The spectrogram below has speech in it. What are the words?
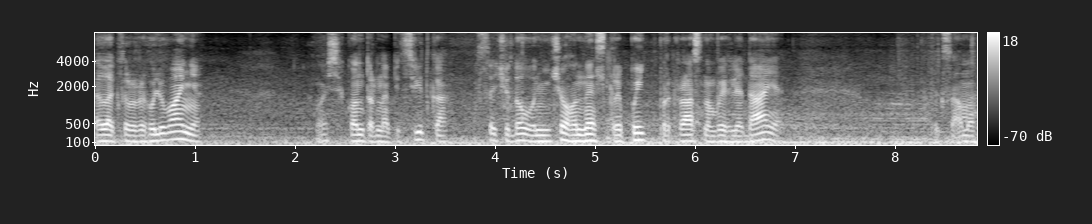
електрорегулювання. Ось контурна підсвітка. Все чудово, нічого не скрипить, прекрасно виглядає. Так само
